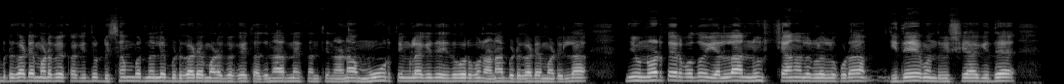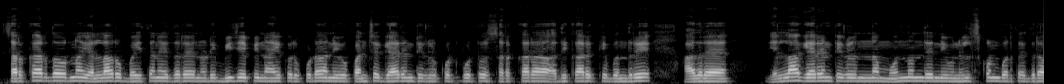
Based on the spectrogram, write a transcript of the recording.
ಬಿಡುಗಡೆ ಮಾಡಬೇಕಾಗಿದ್ದು ಡಿಸೆಂಬರ್ನಲ್ಲೇ ಬಿಡುಗಡೆ ಮಾಡಬೇಕಾಗಿತ್ತು. ಹದಿನಾರನೇ ಕಂತಿನ ಹಣ ಮೂರು ತಿಂಗಳಾಗಿದೆ. ಇದುವರೆಗೂ ಹಣ ಬಿಡುಗಡೆ ಮಾಡಿಲ್ಲ. ನೀವು ನೋಡ್ತಾ ಇರ್ಬೋದು, ಎಲ್ಲ ನ್ಯೂಸ್ ಚಾನಲ್ಗಳಲ್ಲೂ ಕೂಡ ಇದೇ ಒಂದು ವಿಷಯ ಆಗಿದೆ. ಸರ್ಕಾರದವ್ರನ್ನ ಎಲ್ಲರೂ ಬೈತಾನೆ ಇದ್ದಾರೆ. ನೋಡಿ ಬಿ ನಾಯಕರು ಕೂಡ ನೀವು ಪಂಚ ಗ್ಯಾರಂಟಿಗಳು ಕೊಟ್ಬಿಟ್ಟು ಸರ್ಕಾರ ಅಧಿಕಾರಕ್ಕೆ ಬಂದ್ರಿ. ಆದರೆ ಎಲ್ಲ ಗ್ಯಾರಂಟಿಗಳನ್ನು ಒಂದೊಂದೇ ನೀವು ನಿಲ್ಲಿಸ್ಕೊಂಡು ಬರ್ತಾ ಇದ್ದೀರಾ?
